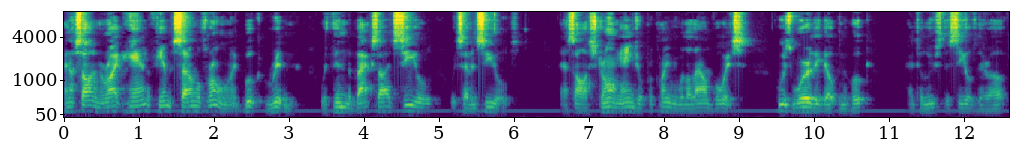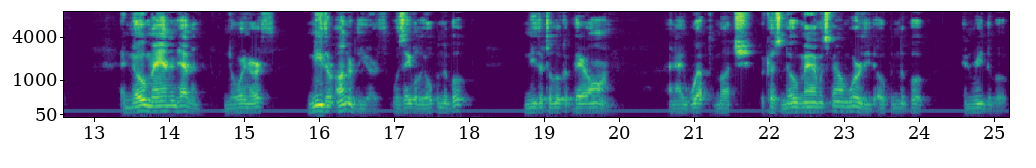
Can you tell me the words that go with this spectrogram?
And I saw in the right hand of him that sat on the throne a book written within the backside sealed with seven seals. And I saw a strong angel proclaiming with a loud voice, Who is worthy to open the book and to loose the seals thereof? And no man in heaven, nor in earth, neither under the earth, was able to open the book, neither to look thereon. And I wept much, because no man was found worthy to open the book and read the book,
